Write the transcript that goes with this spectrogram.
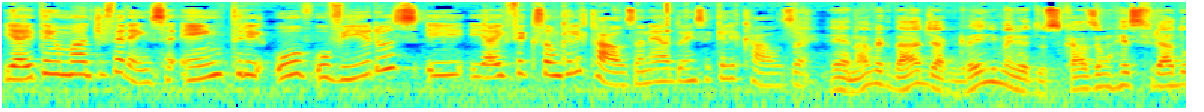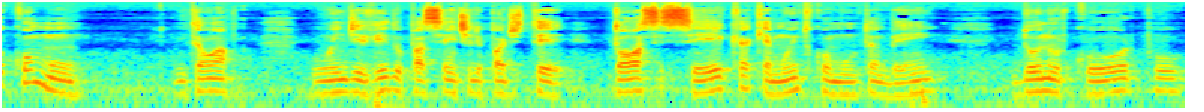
E aí tem uma diferença entre o, o vírus e, e, a infecção que ele causa, né? A doença que ele causa. É, na verdade, a grande maioria dos casos é um resfriado comum. Então, a, o indivíduo, o paciente, ele pode ter tosse seca, que é muito comum também, dor no corpo,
